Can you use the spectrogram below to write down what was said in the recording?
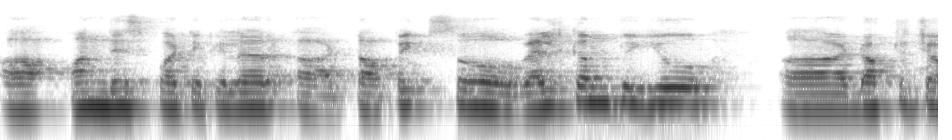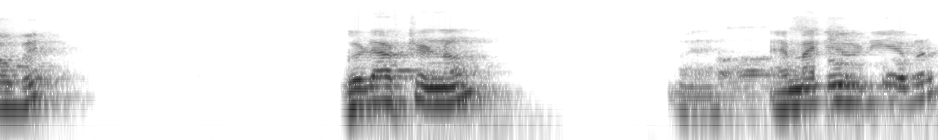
uh, on this particular uh, topic. So, welcome to you, uh, Dr. Chaubey. Good afternoon. Uh, am I so, audible?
